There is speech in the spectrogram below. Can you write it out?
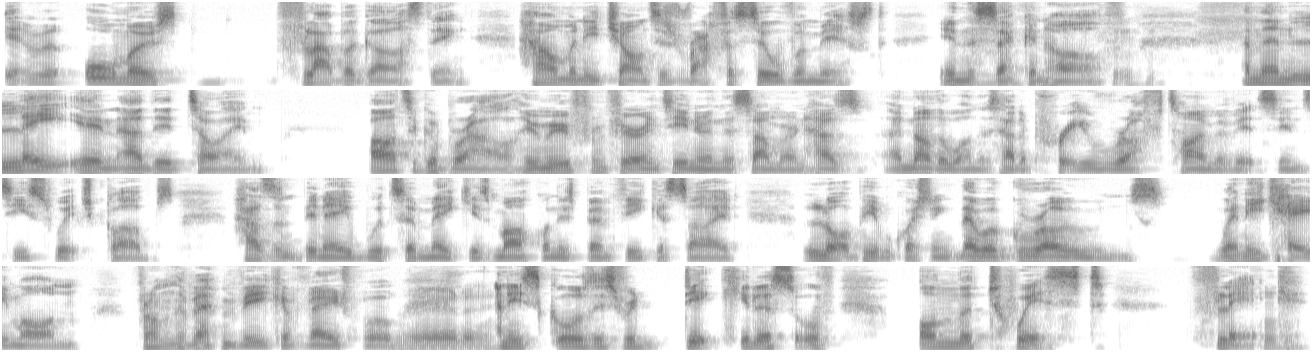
it was almost flabbergasting how many chances Rafa Silva missed in the mm-hmm. second half. And then late in added time, Arthur Cabral, who moved from Fiorentina in the summer and has another one that's had a pretty rough time of it since he switched clubs, hasn't been able to make his mark on his Benfica side. A lot of people questioning. There were groans when he came on from the Benfica faithful Really? and he scores this ridiculous sort of on the twist flick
